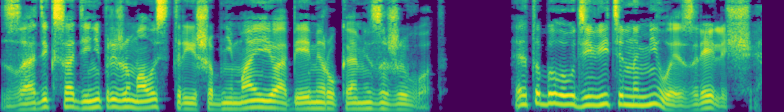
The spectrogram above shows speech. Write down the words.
Сзади к Садине прижималась Триш, обнимая ее обеими руками за живот. Это было удивительно милое зрелище.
